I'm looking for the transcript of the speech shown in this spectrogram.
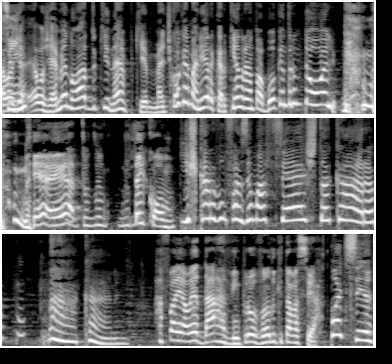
Ela já, ela já, é menor do que, né? Porque, mas de qualquer maneira, cara, o que entra na tua boca entra no teu olho. é, é, tudo, não tem como. E os caras vão fazer uma festa, cara. Ah, cara. Rafael, é Darwin provando que tava certo. Pode ser,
